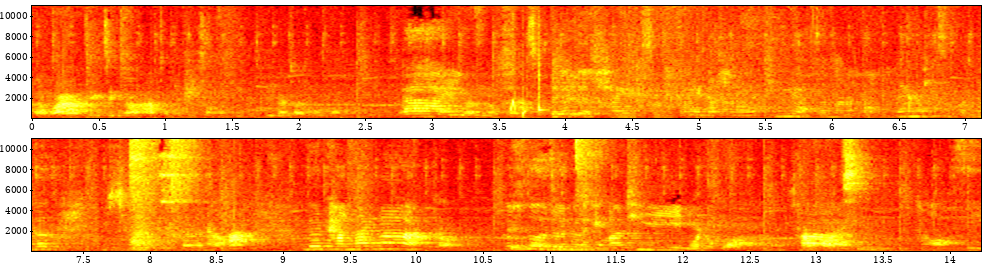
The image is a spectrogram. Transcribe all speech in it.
แต่ว่าจริงๆแล้วอาจจะไม่ถึงสองอาทิตย์พี่ก็จะโทรบอกน้องบีได้เลยนะคค่ะรับถ้าเกิดใครสนใจนะคะ ที่อยากจะมาตัดแว่นที่สุพรรณเลิศวิชั่นเซ็นเตอร์นะคะ เดินทางง่ายมากครับก็คือเดินจาก MRT ม้วนขวาทางออกสี่ทาง ออกสี่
